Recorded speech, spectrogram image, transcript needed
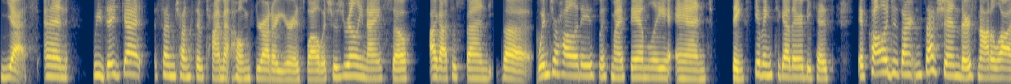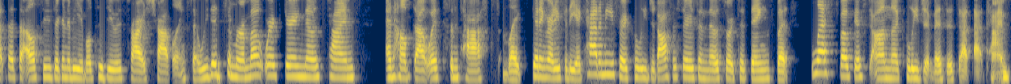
Yes. And we did get some chunks of time at home throughout our year as well, which was really nice. So I got to spend the winter holidays with my family and Thanksgiving together because if colleges aren't in session, there's not a lot that the LCs are going to be able to do as far as traveling. So we did some remote work during those times and helped out with some tasks like getting ready for the academy for collegiate officers and those sorts of things, but less focused on the collegiate visits at that time.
